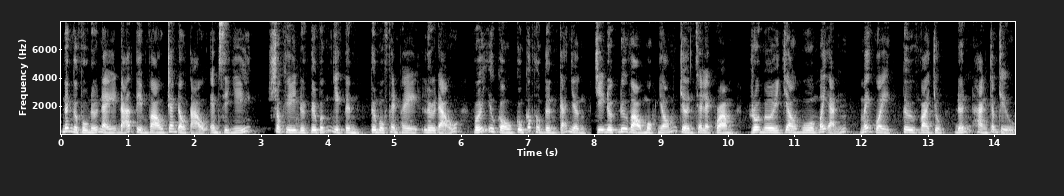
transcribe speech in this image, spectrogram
nên người phụ nữ này đã tìm vào trang đào tạo MC nhí sau khi được tư vấn nhiệt tình từ một fanpage lừa đảo với yêu cầu cung cấp thông tin cá nhân, chị được đưa vào một nhóm trên Telegram rồi mời chào mua máy ảnh, máy quay từ vài chục đến hàng trăm triệu.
